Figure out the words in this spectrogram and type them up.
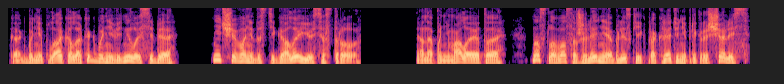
Как бы ни плакала, как бы ни винила себя, ничего не достигало ее сестру. Она понимала это, но слова сожаления, близкие к проклятию, не прекращались,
